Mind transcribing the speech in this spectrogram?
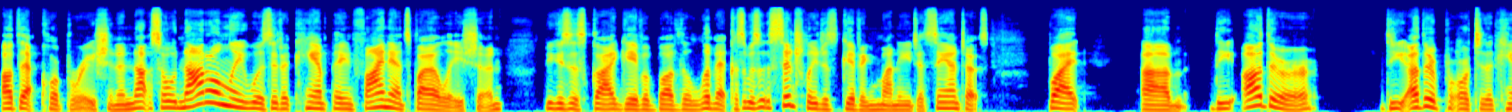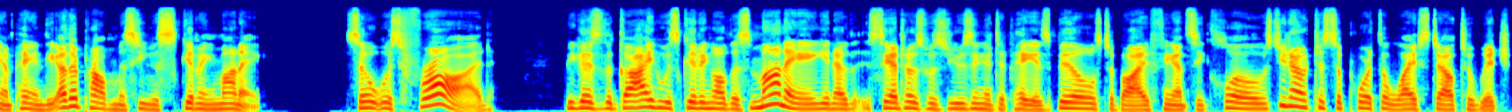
of that corporation. And not so not only was it a campaign finance violation because this guy gave above the limit, because it was essentially just giving money to Santos, but um, the other, the other, or to the campaign, the other problem is he was skimming money. So it was fraud because the guy who was giving all this money, you know, Santos was using it to pay his bills, to buy fancy clothes, you know, to support the lifestyle to which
